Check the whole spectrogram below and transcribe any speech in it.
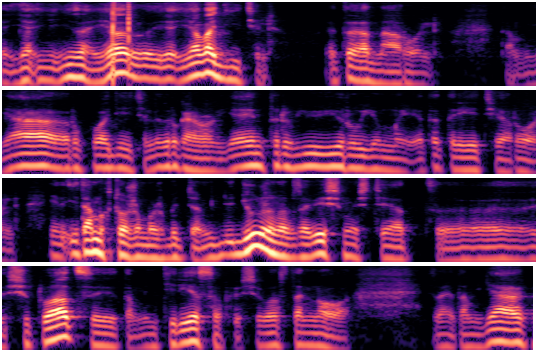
я, я, я не знаю, я, я, я водитель, это одна роль. Там, я руководитель, это другая роль. Я интервьюируемый, это третья роль. И, и там их тоже может быть там, дюжина в зависимости от э, ситуации, там, интересов и всего остального. Знаю, там, я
